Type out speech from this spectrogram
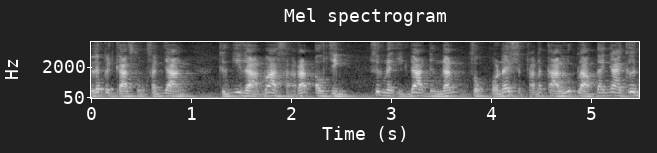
และเป็นการส่งสัญญาณ ถึงอิหร่านว่าสหรัฐเอาจริง ซึ่งในอีกด้านหนึ่งนั้นส่งผลให้สถานการณ์ลุกลามได้ง่ายขึ้น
